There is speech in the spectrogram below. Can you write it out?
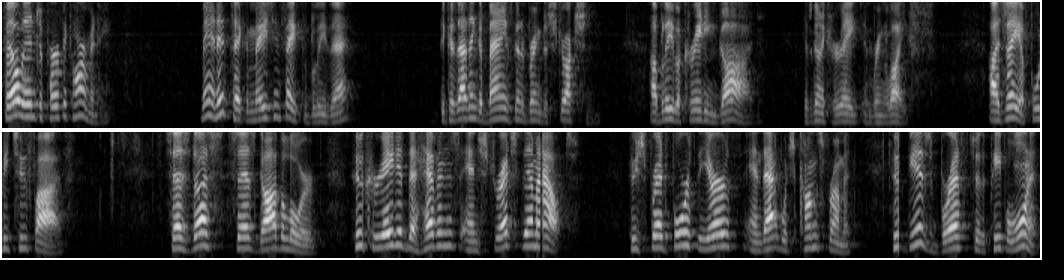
fell into perfect harmony. Man, it'd take amazing faith to believe that. Because I think a bang is going to bring destruction. I believe a creating God is going to create and bring life. Isaiah 42 5 says, Thus says God the Lord, who created the heavens and stretched them out, who spread forth the earth and that which comes from it, who gives breath to the people on it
